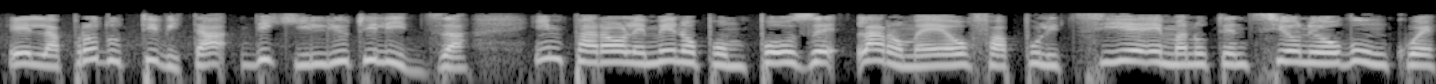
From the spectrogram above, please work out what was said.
e la produttività di chi li utilizza. In parole meno pompose, la Romeo fa pulizie e manutenzione ovunque,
